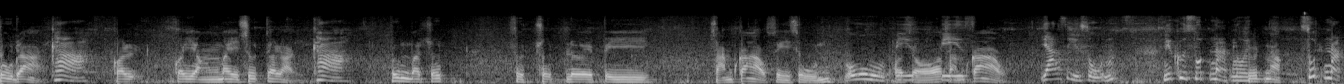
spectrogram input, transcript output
สู้ได้ ค่ะ ก็ก็ยังไม่สุดเท่าไหร่ ค่ะ เพิ่งมาสุดสุดๆเลยปี 3940 โอ้ พปีศปี39 ย่างสี่ศูนย์นี่คือสุดหนักเลยสุดหนัก สุดหนัก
